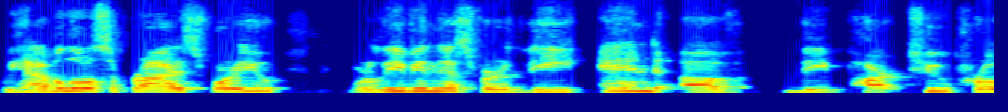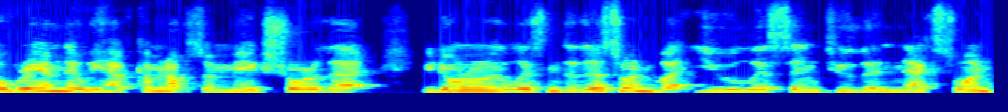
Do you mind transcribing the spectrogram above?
we have a little surprise for you. We're leaving this for the end of the part two program that we have coming up. So make sure that you don't only listen to this one, but you listen to the next one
